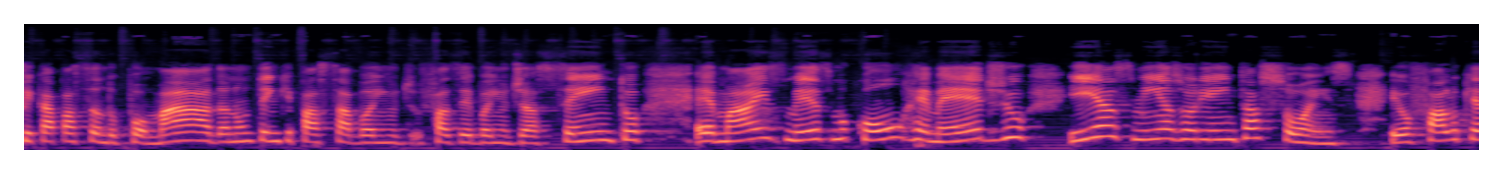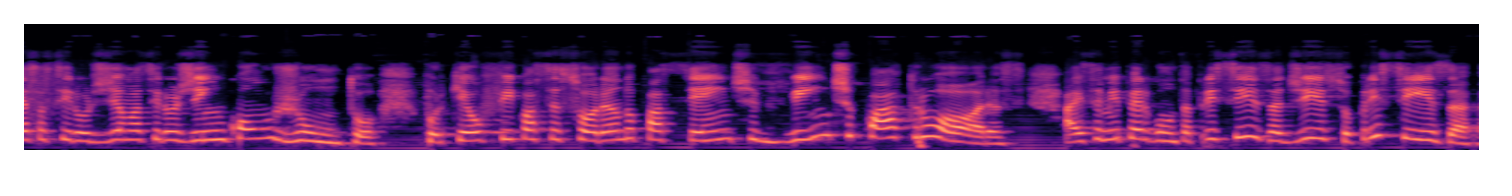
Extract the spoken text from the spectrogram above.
ficar passando pomada, não tem que passar banho, fazer banho de assento, é mais mesmo com o remédio e as minhas orientações. Eu falo que essa cirurgia é uma cirurgia em conjunto, porque eu fico assessorando o paciente 24 horas. Aí você me pergunta, precisa disso? Precisa,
